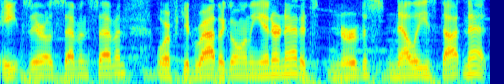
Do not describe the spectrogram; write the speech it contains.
8077. Or if you'd rather go on the internet, it's nervousnellies.net.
